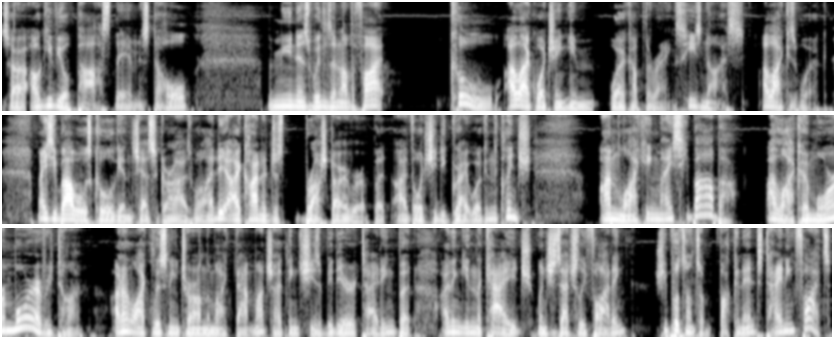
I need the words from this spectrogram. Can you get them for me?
So I'll give you a pass there, Mister Hall. But Muniz wins another fight. Cool. I like watching him work up the ranks. He's nice. I like his work. Maycee Barber was cool against Jessica Eye as well. I did. I kind of just brushed over it, but I thought she did great work in the clinch. I'm liking Maycee Barber. I like her more and more every time. I don't like listening to her on the mic that much. I think she's a bit irritating, but I think in the cage, when she's actually fighting, she puts on some fucking entertaining fights.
